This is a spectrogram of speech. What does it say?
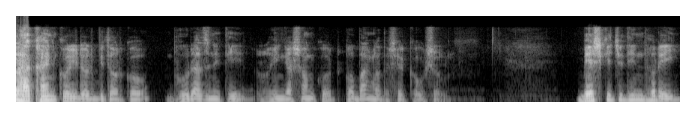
রাখাইন করিডোর বিতর্ক, ভূ-রাজনীতি, রোহিঙ্গা সংকট ও বাংলাদেশের কৌশল। বেশ কিছুদিন ধরেই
